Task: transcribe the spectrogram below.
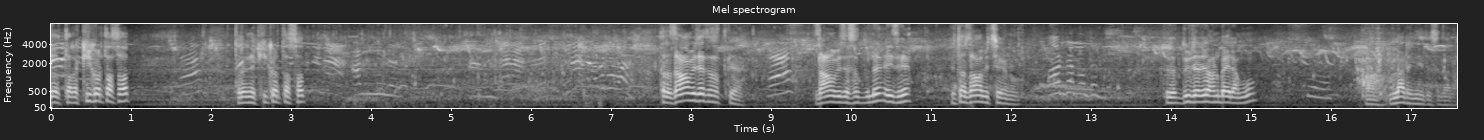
তো তোরা কি করতাস তোরা কি করতাস তোরা জামা ভিজাইতেছ কে? জামা ভিজাইছ বলে, এই যে তোর জামা ভিজছে কেন? দুইটা যখন বাইরামু হ্যাঁ লাঠি নিয়ে যেতেছে তারা।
